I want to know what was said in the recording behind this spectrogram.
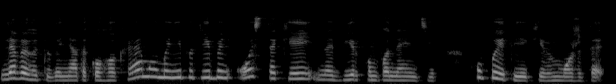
Для виготовлення такого крему мені потрібен ось такий набір компонентів, купити який ви можете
